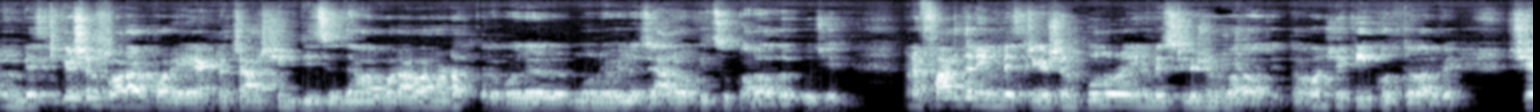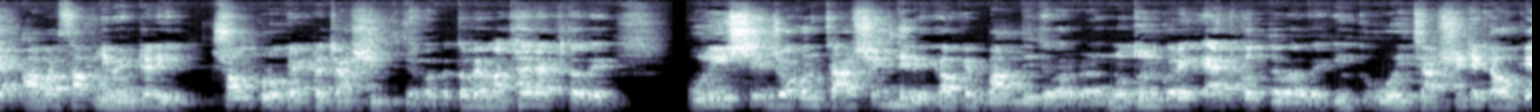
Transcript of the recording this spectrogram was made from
ইনভেস্টিগেশন করার পরে একটা চার্জশিট দিচ্ছে দেওয়ার পর আবার হঠাৎ করে মনে মনে হইল যে আরও কিছু করা উচিত। মানে ফার্দার ইনভেস্টিগেশন পুনরায় ইনভেস্টিগেশন করা উচিত। তখন সে কি করতে পারবে? সে আবার সাপ্লিমেন্টারি সম্পূরক একটা চার্জশিট দিতে পারবে। তবে মাথায় রাখতে হবে পুলিশ যখন চার্জশিট দিবে, কাউকে বাদ দিতে পারবে না। নতুন করে অ্যাড করতে পারবে, কিন্তু ওই চার্জশিটে কাউকে,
